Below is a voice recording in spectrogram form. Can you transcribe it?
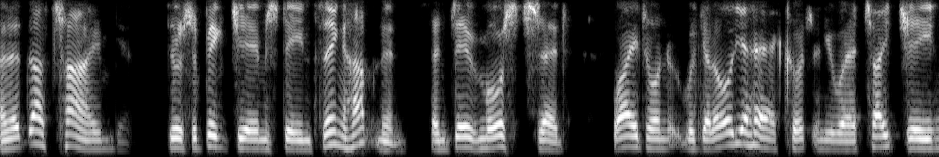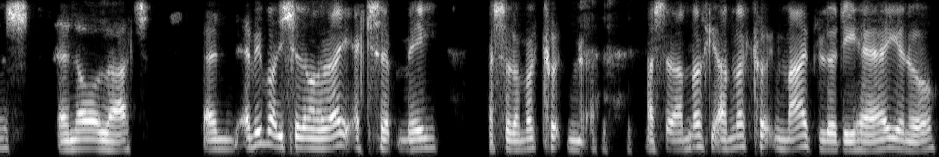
And at that time, Yeah. there was a big James Dean thing happening. And Dave Most said, Why don't we get all your hair cut and you wear tight jeans and all that? And everybody said, All right, except me. I said, I'm not cutting I said, I'm not I'm not cutting my bloody hair, you know.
